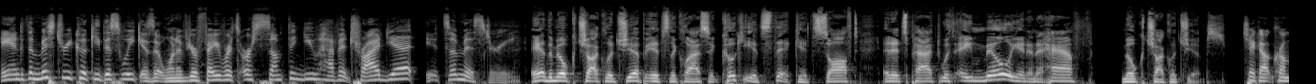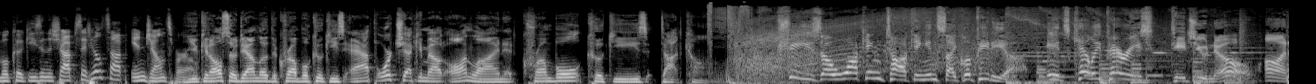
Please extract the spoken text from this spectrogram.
and the mystery cookie this week is it one of your favorites or something you haven't tried yet? It's a mystery. And the milk chocolate chip, it's the classic cookie. It's thick, it's soft, and it's packed with a million and a half milk chocolate chips. Check out Crumbl Cookies in the shops at Hilltop in Jonesboro. You can also download the Crumbl Cookies app or check him out online at crumblcookies.com. She's a walking, talking encyclopedia. It's Kelly Perry's Did You Know on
